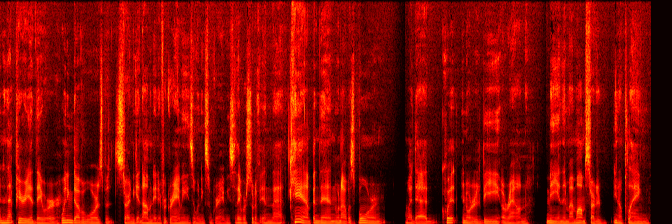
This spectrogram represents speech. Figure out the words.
And in that period, they were winning Dove Awards, but starting to get nominated for Grammys and winning some Grammys. So they were sort of in that camp. And then when I was born, my dad quit in order to be around me. And then my mom started, you know, playing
